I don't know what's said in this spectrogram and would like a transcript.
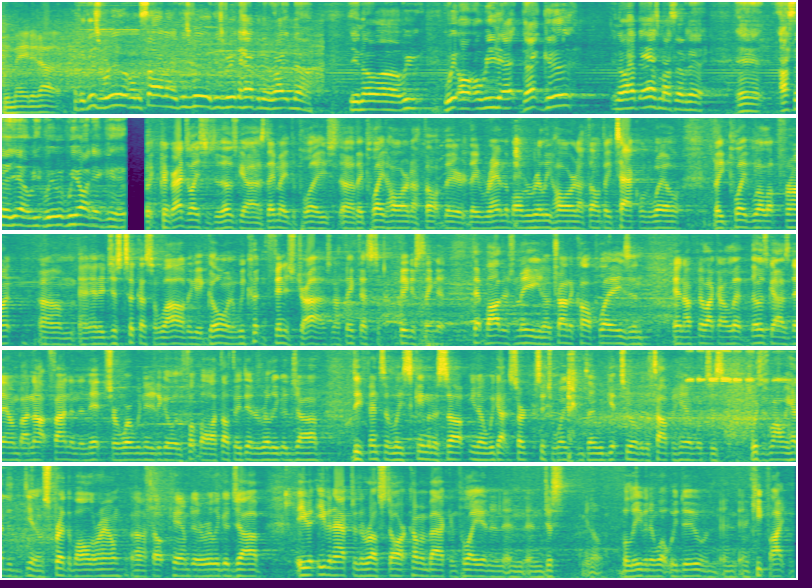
we made it out. If this real on the sideline, this real, this really happening right now. You know, uh, we we are, are we that, that good? You know, I have to ask myself that. And I said, yeah, we, we, we are that good. Congratulations to those guys. They made the plays. Uh, they played hard. I thought they they ran the ball really hard. I thought they tackled well. They played well up front. Um, and, and, it just took us a while to get going, and we couldn't finish drives. And I think that's the biggest thing that, that bothers me, you know, trying to call plays. And, and I feel like I let those guys down by not finding the niche or where we needed to go with the football. I thought they did a really good job defensively scheming us up. You know, we got in certain situations they would get two over the top of him, which is which is why we had to, you know, spread the ball around. Uh, I thought Cam did a really good job, even, even after the rough start, coming back and playing and, and, and just, you know, believing in what we do and, and, and keep fighting.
